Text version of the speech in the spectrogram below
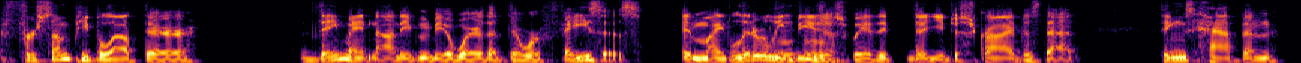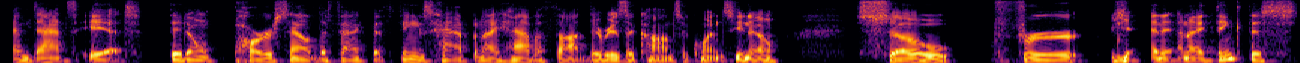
for some people out there, they might not even be aware that there were phases. It might literally mm-hmm. be just way that, that you described is that things happen and that's it. They don't parse out the fact that things happen. I have a thought. There is a consequence, you know? So for, and, and I think this,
